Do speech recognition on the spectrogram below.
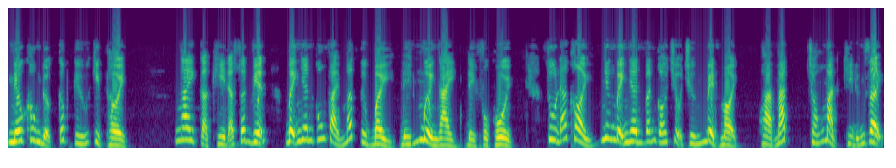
nếu không được cấp cứu kịp thời. Ngay cả khi đã xuất viện, bệnh nhân cũng phải mất từ 7 đến 10 ngày để phục hồi. Dù đã khỏi nhưng bệnh nhân vẫn có triệu chứng mệt mỏi, hòa mắt, chóng mặt khi đứng dậy.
